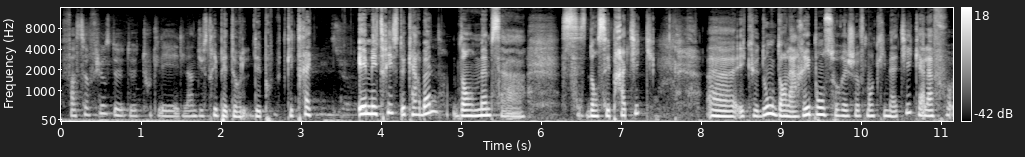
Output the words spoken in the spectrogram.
fossil de, de toute l'industrie pétrolière, qui est très émettrice de carbone dans même sa, dans ses pratiques. Euh, et que donc dans la réponse au réchauffement climatique, à la fois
